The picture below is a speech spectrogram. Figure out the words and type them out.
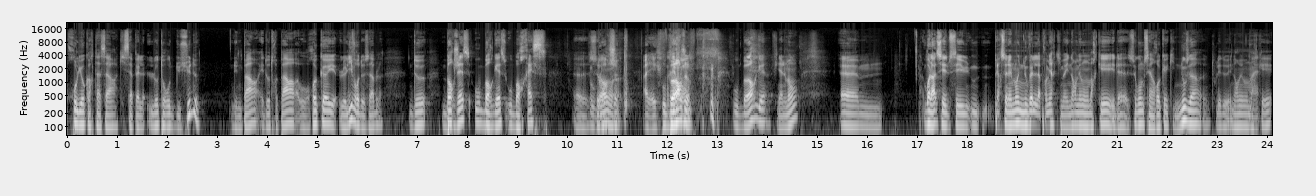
Julio Cortázar qui s'appelle L'autoroute du Sud, d'une part, et d'autre part, au recueil Le Livre de Sable de Borges ou Borges ou Borges. Euh, ou Borges. Allez, ou Borges. ou Borg, finalement. Euh, voilà, c'est personnellement une nouvelle, la première qui m'a énormément marqué, et la seconde, c'est un recueil qui nous a euh, tous les deux énormément marqué.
